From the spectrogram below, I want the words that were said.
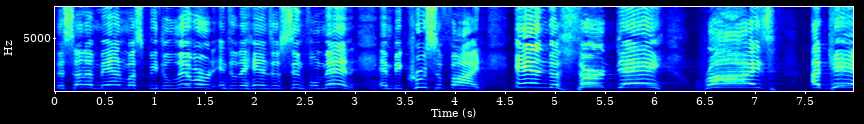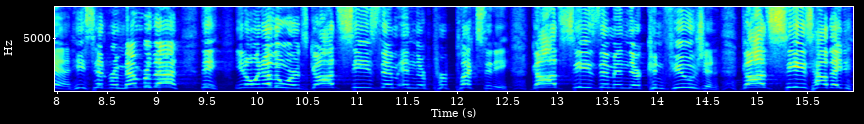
The Son of Man must be delivered into the hands of sinful men and be crucified, and the third day rise again. He said, Remember that? They, you know, in other words, God sees them in their perplexity. God sees them in their confusion. God sees how they,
